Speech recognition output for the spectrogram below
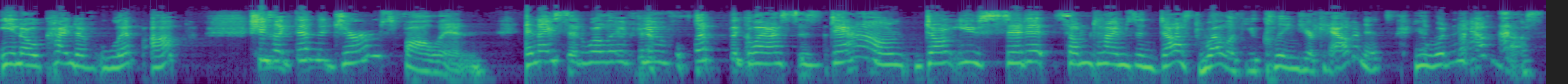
you know, kind of lip up, she's like, then the germs fall in. And I said, well, if you flip the glasses down, don't you sit it sometimes in dust? Well, if you cleaned your cabinets, you wouldn't have dust.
